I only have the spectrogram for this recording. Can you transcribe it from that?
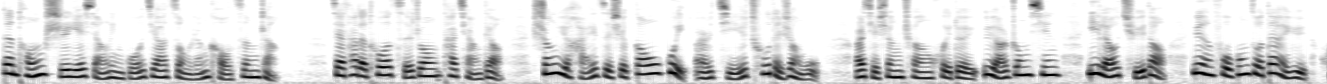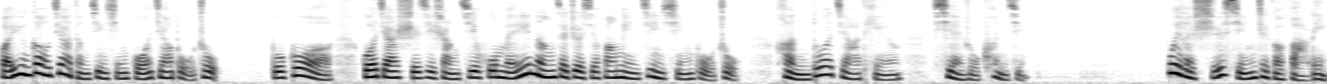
但同时也想令国家总人口增长。在他的托词中，他强调生育孩子是高贵而杰出的任务，而且声称会对育儿中心、医疗渠道、孕妇工作待遇、怀孕告假等进行国家补助。不过，国家实际上几乎没能在这些方面进行补助，很多家庭陷入困境。为了实行这个法令，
